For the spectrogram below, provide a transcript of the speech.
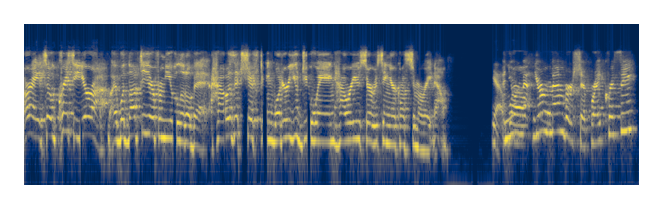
all right. So, Chrissy, you're up. I would love to hear from you a little bit. How is it shifting? What are you doing? How are you servicing your customer right now? Yeah. And well, your, your membership, right, Chrissy?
